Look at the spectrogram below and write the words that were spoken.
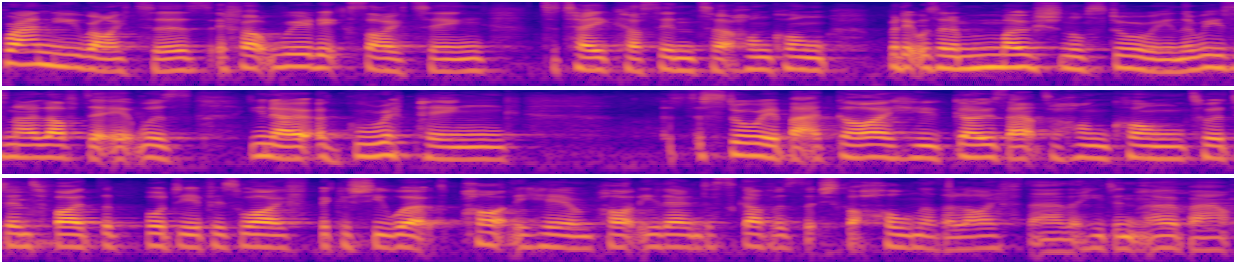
brand new writers, it felt really exciting to take us into Hong Kong, but it was an emotional story. And the reason I loved it, it was, you know, a gripping story about a guy who goes out to Hong Kong to identify the body of his wife because she works partly here and partly there and discovers that she's got a whole other life there that he didn't know about.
